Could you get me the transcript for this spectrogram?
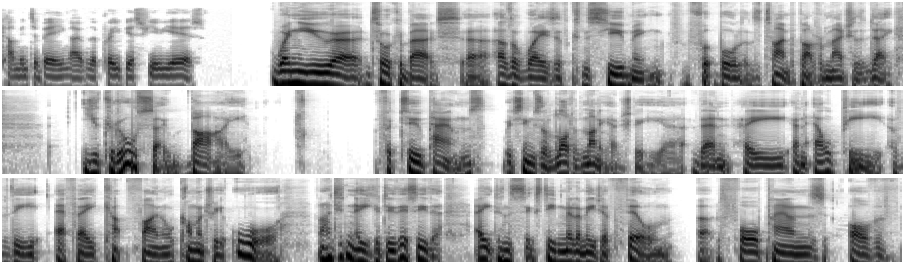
come into being over the previous few years. When you uh, talk about uh, other ways of consuming football at the time, apart from Match of the Day, you could also buy for two pounds, which seems a lot of money actually, uh, then a an LP of the FA Cup final commentary, or and I didn't know you could do this either, eight and sixteen millimeter film at four pounds of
